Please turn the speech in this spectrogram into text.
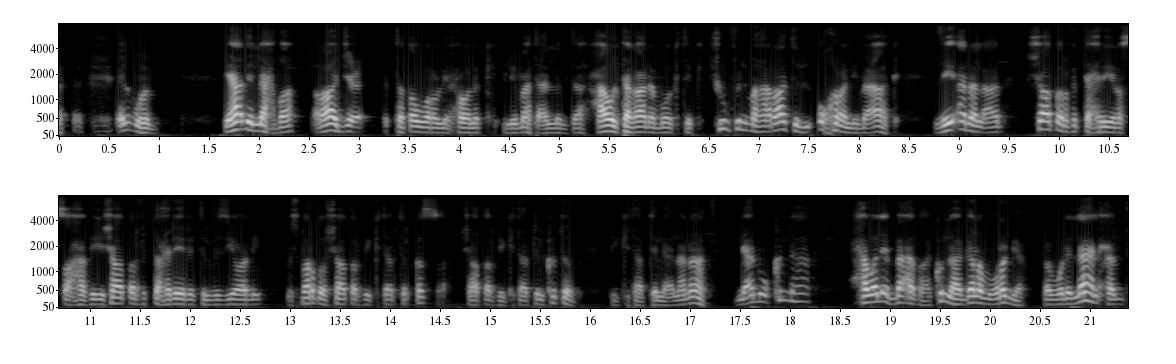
المهم في هذه اللحظة راجع التطور اللي حولك اللي ما تعلمته. حاول تغانم وقتك. شوف المهارات الأخرى اللي معاك. زي أنا الآن شاطر في التحرير الصحفي شاطر في التحرير التلفزيوني بس برضه شاطر في كتابة القصة شاطر في كتابة الكتب في كتابة الإعلانات لأنه كلها حوالين بعضها كلها قلم ورقة. فولله الحمد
